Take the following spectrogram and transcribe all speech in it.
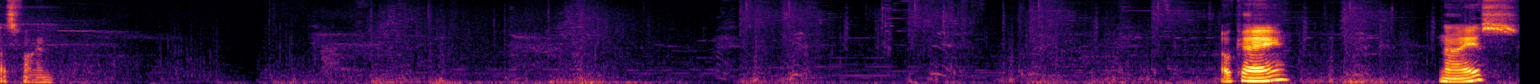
That's fine. Okay. Nice.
